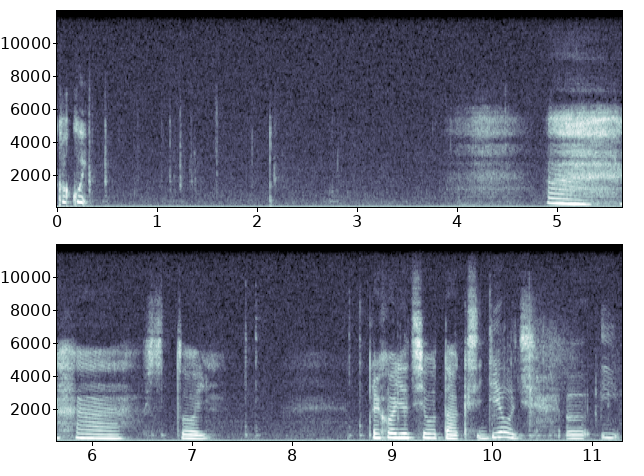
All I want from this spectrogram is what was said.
Какой... Стой. Приходится вот так делать. Э, и...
